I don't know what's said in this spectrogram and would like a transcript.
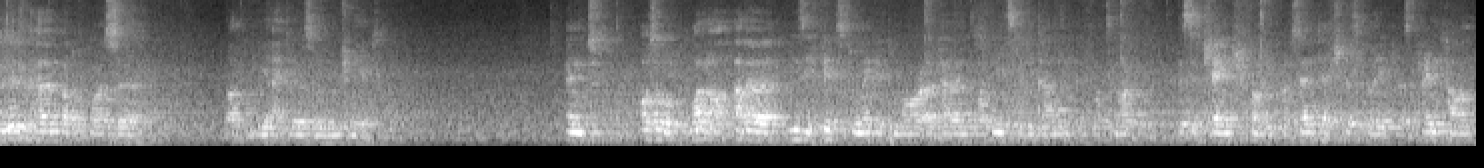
a little help, but of course uh, not the ideal solution yet. And also one other easy fix to make it more apparent what needs to be done and what's not This is change from the percentage display to a string count.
